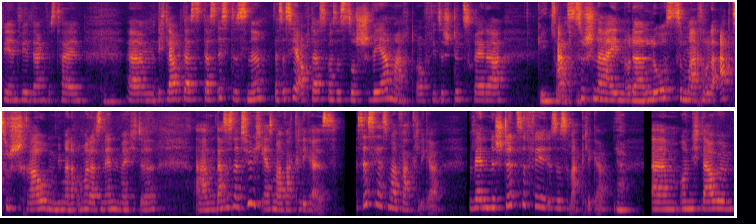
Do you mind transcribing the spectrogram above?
vielen, vielen Dank fürs Teilen. Mhm. Ähm, ich glaube, das, das ist es, ne? Das ist ja auch das, was es so schwer macht, oft diese Stützräder abzuschneiden oder mhm. loszumachen oder abzuschrauben, wie man auch immer das nennen möchte ähm, dass es natürlich erstmal wackeliger ist. Es ist erstmal wackeliger. Wenn eine Stütze fehlt, ist es wackeliger. Ja. Ähm, und ich glaube,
